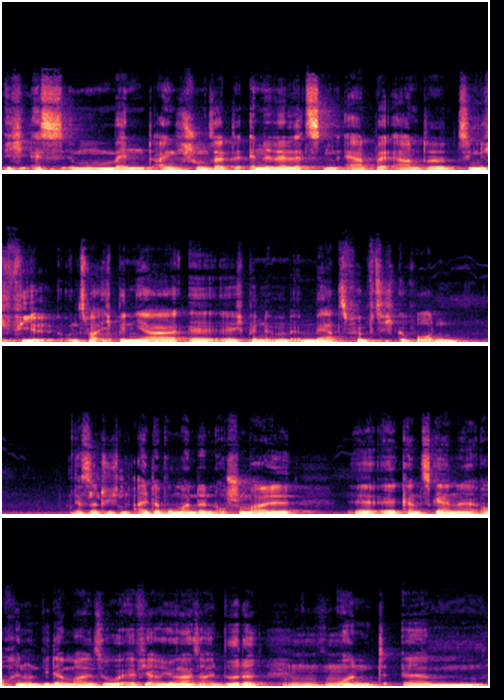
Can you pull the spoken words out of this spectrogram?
Ich esse im Moment eigentlich schon seit Ende der letzten Erdbeerernte ziemlich viel. Und zwar, ich bin ja, äh, ich bin im, im März 50 geworden. Das ist natürlich ein Alter, wo man dann auch schon mal äh, ganz gerne auch hin und wieder mal so elf Jahre jünger sein würde. Und ähm,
